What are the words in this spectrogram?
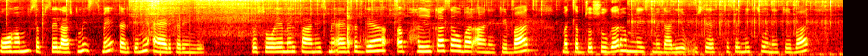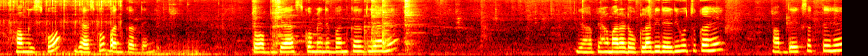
वो हम सबसे लास्ट में इसमें तड़के में ऐड करेंगे। तो 100 एम पानी इसमें ऐड कर दिया। अब हल्का सा उबाल आने के बाद मतलब जो शुगर हमने इसमें डाली, उसे अच्छे से मिक्स होने के बाद हम इसको, गैस को बंद कर देंगे। तो अब गैस को मैंने बंद कर दिया है। यहाँ पे हमारा ढोकला भी रेडी हो चुका है। आप देख सकते हैं।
